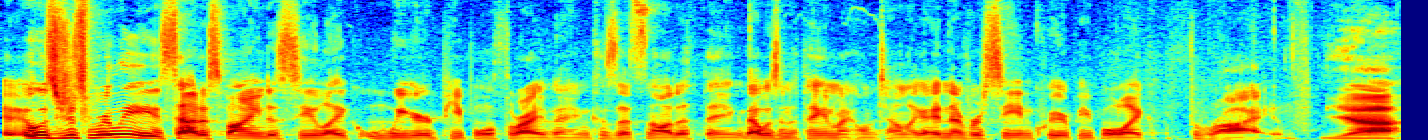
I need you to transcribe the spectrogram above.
it was just really satisfying to see like weird people thriving because that's not a thing that wasn't a thing in my hometown like i had never seen queer people like thrive Yeah.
